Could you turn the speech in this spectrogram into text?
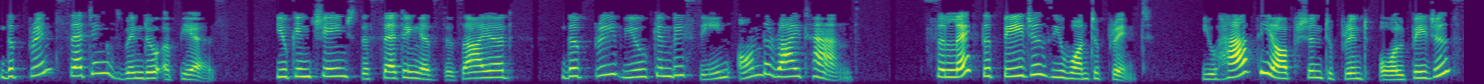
The Print Settings window appears. You can change the setting as desired. The preview can be seen on the right hand. Select the pages you want to print. You have the option to print all pages,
